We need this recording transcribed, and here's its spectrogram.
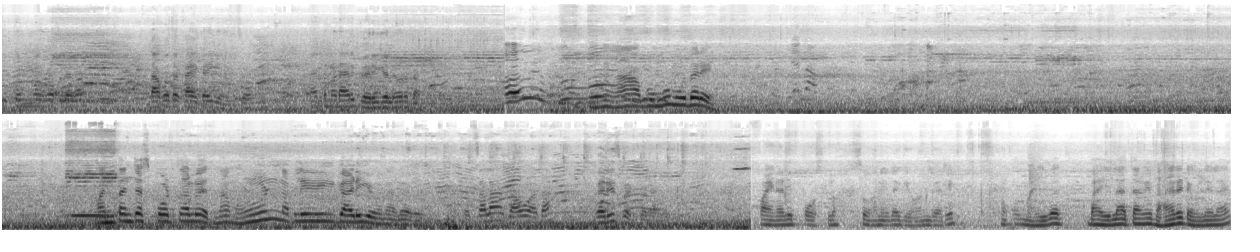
तिथून मग आपल्याला दाखवतं काय काय घ्यायचं. नाही तर मग डायरेक्ट घरी गेल्यावर दाखवतो हां बुम बुम उधर आहे. मंथनचे स्पोर्ट चालू आहेत ना म्हणून आपली गाडी घेऊन आलो आहे. चला जाऊ आता. घरीच भेटतो डायरेक्ट फायनली पोचलो सोनीला घेऊन घरी. भाईला भाईला आता मी बाहेर ठेवलेला आहे.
